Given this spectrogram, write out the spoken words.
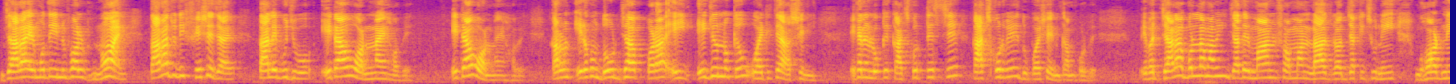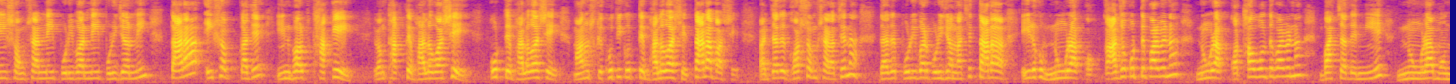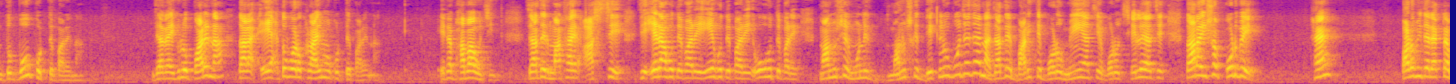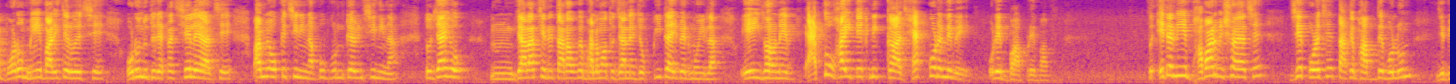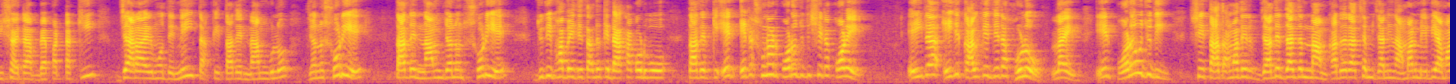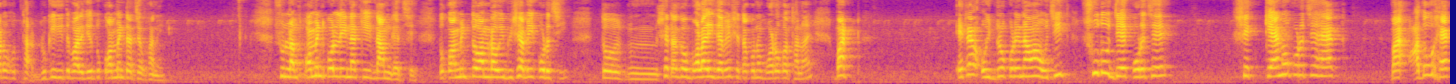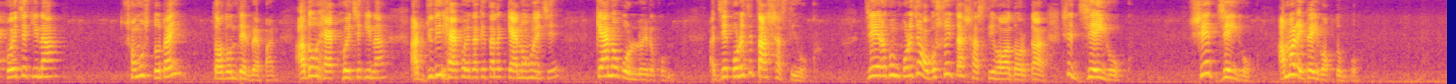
যারা এর মধ্যে ইনভলভ নয়, তারা যদি ফেসে যায়, তাহলে বুঝব এটাও অন্যায় হবে। এটাও অন্যায় হবে। কারণ এরকম দৌড়ঝাঁপ করা, এই এই জন্য কেউ ওয়াইটিতে আসেনি। এখানে লোকে কাজ করতে এসছে, কাজ করবে, দু পয়সা ইনকাম করবে। এবার যারা বললাম আমি, যাদের মান সম্মান, লাজ, লজ্জা কিছু নেই, ঘর নেই, সংসার নেই, পরিবার নেই, পরিজন নেই, তারা এইসব কাজে ইনভলভ থাকে এবং থাকতে ভালোবাসে, করতে ভালোবাসে, মানুষকে ক্ষতি করতে ভালোবাসে, তারা বাসে। আর যাদের ঘর সংসার আছে না, যাদের পরিবার, পরিজন আছে, তারা এইরকম নোংরা কাজও করতে পারবে না, নোংরা কথাও বলতে পারবে না, বাচ্চাদের নিয়ে নোংরা মন্তব্যও করতে পারে না। যারা এগুলো পারে না, তারা এত বড় ক্রাইমও করতে পারে না। এটা ভাবা উচিত। যাদের মাথায় আসছে যে এরা হতে পারে, এ হতে পারে, ও হতে পারে, মানুষের মনে, মানুষকে দেখলেও বোঝা যায় না, যাদের বাড়িতে বড় মেয়ে আছে, বড় ছেলে আছে, তারা এইসব করবে। হ্যাঁ? পারমিতার একটা বড় মেয়ে বাড়িতে রয়েছে, অরুন্ধতির একটা ছেলে আছে, আমি ওকে চিনি না পুপুনকে আমি চিনি না। তো যাই হোক যারা চেনে তারা ওকে ভালো মতো জানে যে কী টাইপের মহিলা। এই ধরনের এত হাই টেকনিক কাজ হ্যাক করে নেবে, ওরে বাপ রে বাপ। তো এটা নিয়ে ভাবার বিষয় আছে, যে করেছে তাকে ভাবতে বলুন যে বিষয়টা, ব্যাপারটা কি, যারা এর মধ্যে নেই তাকে, তাদের নামগুলো যেন সরিয়ে, তাদের নাম যেন সরিয়ে যদি ভাবে যে তাদেরকে ডাকা করব, তাদেরকে এটা শোনার পরেও যদি সেটা করে, এইটা, এই যে কালকে যেটা হলো লাইভ এর পরেও যদি সে তা, আমাদের, যাদের যাদের নাম, কাদের আছে আমি জানি না, আমার মেবি আমারও ঢুকিয়ে দিতে পারে, যেহেতু কমেন্ট আছে ওখানে। শুনলাম কমেন্ট করলেই নাকি নাম গেছে। তো কমেন্ট তো আমরা ওই হিসাবেই করেছি। তো সেটা তো বলাই যাবে, সেটা কোনো বড় কথা নয়। বাট এটা উইথড্র করে নেওয়া উচিত। শুধু যে করেছে, সে কেন করেছে হ্যাক বা আদৌ হ্যাক হয়েছে কি না সমস্তটাই তদন্তের ব্যাপার। আদৌ হ্যাক হয়েছে কি না আর যদি হ্যাক হয়ে থাকে, তাহলে কেন হয়েছে? কেন করল এরকম? যে করেছে তার শাস্তি হোক। যে এরকম করেছে অবশ্যই তার শাস্তি হওয়া দরকার। সে যেই হোক। সে যেই হোক। আমার এটাই বক্তব্য।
